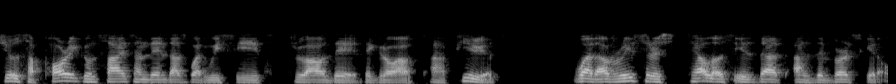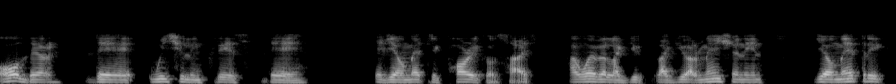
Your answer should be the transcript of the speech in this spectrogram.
choose a particle size, and then that's what we feed throughout the, the grow out uh, periods. What our research tell us is that as the birds get older, the, we should increase the, the geometric particle size. However, like you, like you are mentioning, geometric,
